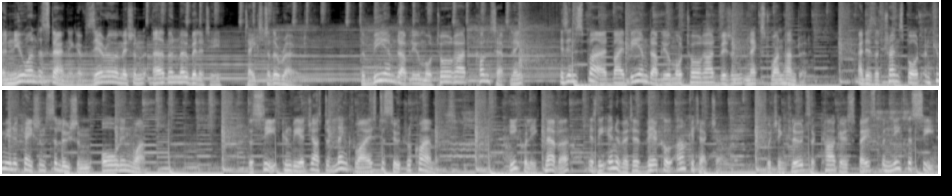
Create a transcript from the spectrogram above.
A new understanding of zero-emission urban mobility takes to the road. The BMW Motorrad Concept Link is inspired by BMW Motorrad Vision Next 100 and is a transport and communication solution all in one. The seat can be adjusted lengthwise to suit requirements. Equally clever is the innovative vehicle architecture, which includes a cargo space beneath the seat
